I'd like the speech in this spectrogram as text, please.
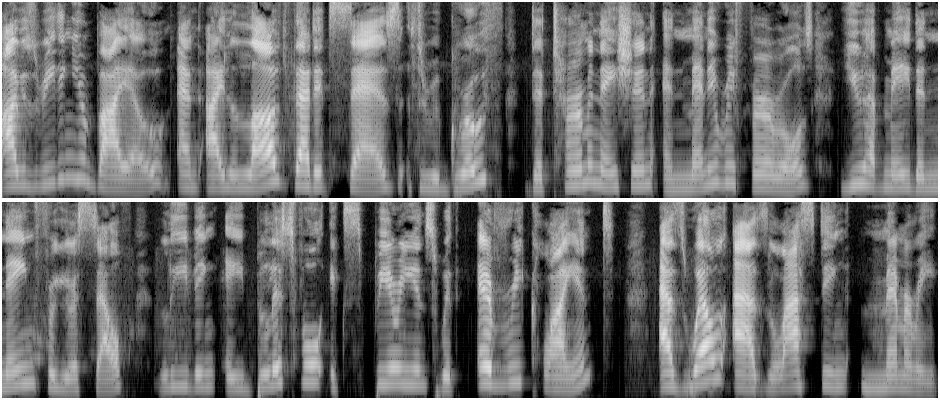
I was reading your bio, and I love that it says through growth, determination, and many referrals, you have made a name for yourself, leaving a blissful experience with every client as mm-hmm. well as lasting memory.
